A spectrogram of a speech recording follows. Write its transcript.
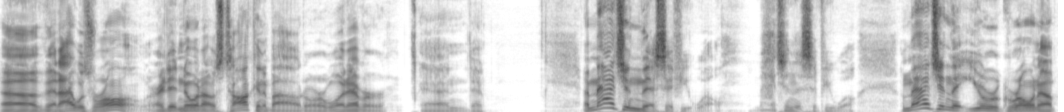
uh, that I was wrong or I didn't know what I was talking about or whatever. And uh, imagine this, if you will. Imagine this, if you will. Imagine that you were growing up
